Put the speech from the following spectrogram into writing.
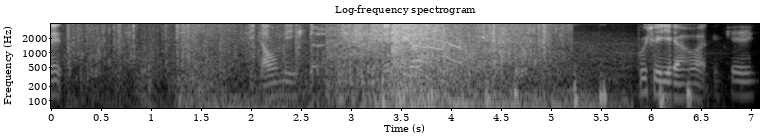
ne. Die Daumen die. Nicht hier. Push hier, ja, warte. Okay.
